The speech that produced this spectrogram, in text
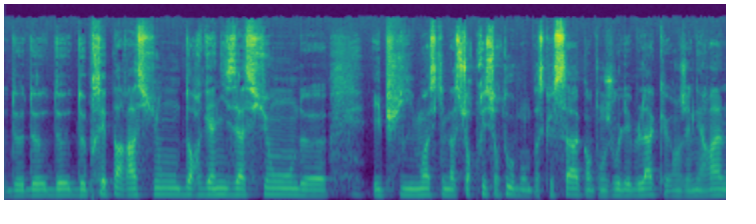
de, de, préparation, d'organisation. De... Et puis moi, ce qui m'a surpris surtout, bon, parce que ça, quand on joue les Blacks, en général,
